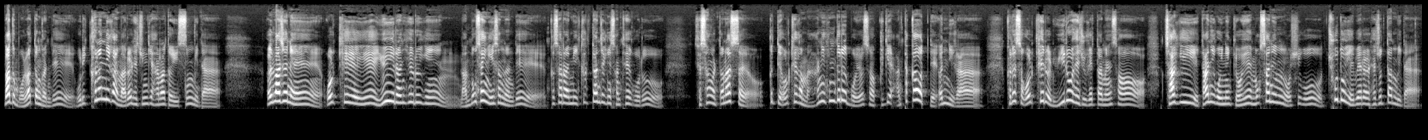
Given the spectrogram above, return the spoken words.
나도 몰랐던 건데 우리 큰언니가 말을 해준 게 하나 더 있습니다. 얼마 전에 올케의 유일한 혈육인 남동생이 있었는데 그 사람이 극단적인 선택으로 세상을 떠났어요. 그때 올케가 많이 힘들어 보여서 그게 안타까웠대 언니가. 그래서 올케를 위로해 주겠다면서 자기 다니고 있는 교회 목사님을 오시고 추도 예배를 해줬답니다.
